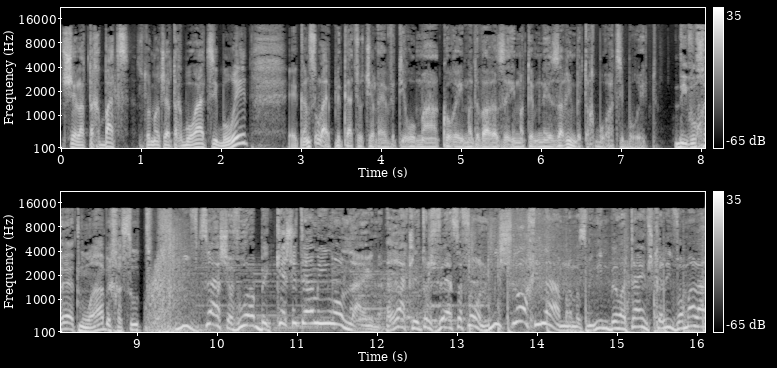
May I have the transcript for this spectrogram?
של התחב"צ, זאת אומרת של התחבורה הציבורית, אה, כנסו לאפליקציות שלהם ותראו מה קורה עם הדבר הזה, אם אתם נעזרים בתחבורה ציבורית. דיווחי התנועה בחסות מבצע השבוע בקשת טעמים אונליין. רק לתושבי הצפון, משלוח חינם למזמינים ב-200 שקלים ומעלה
